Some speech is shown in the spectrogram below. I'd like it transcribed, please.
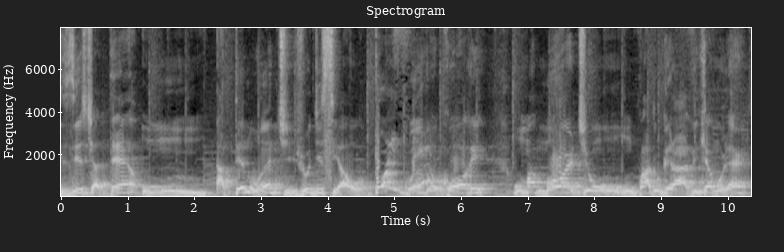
Existe até um atenuante judicial pois quando é. ocorre uma morte, um, um, quadro grave que a mulher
